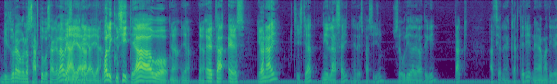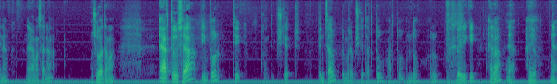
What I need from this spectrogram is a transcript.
bildura igual sartuko zakela, Ja, baizik, ja, eta ja, ja. igual ikusite hau, o, Ja, ja, ja. eta ez, joan nahi, txisteat, ni lasai, nire espazizun, seguridade batekin, tak, hartzean nire karteri, nire amatik gainak, nire amazana, musu bat ama, hartu zea, pinpun, tik, kanti pisket, pentsau, denbora pisket hartu, hartu, ondo, hori, behiriki, ega, Ja, aio. ja,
